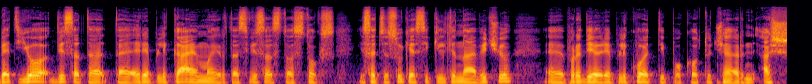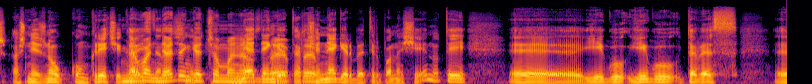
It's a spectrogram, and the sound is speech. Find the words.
Bet jo visą tą, tą replikavimą ir tas visas tas toks, jis atsisukęs į Kiltinavičių, e, pradėjo replikuoti, tipo, ko tu čia, ar, aš, aš nežinau konkrečiai, ką ne, ten, nedengė čia mane. Nedengėt, ar čia negerbėt ir panašiai. Nu, tai e, jeigu, jeigu tavęs e,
